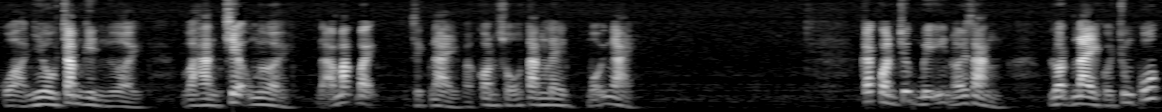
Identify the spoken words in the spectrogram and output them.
của nhiều trăm nghìn người và hàng triệu người đã mắc bệnh dịch này và con số tăng lên mỗi ngày. Các quan chức Mỹ nói rằng luật này của Trung Quốc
